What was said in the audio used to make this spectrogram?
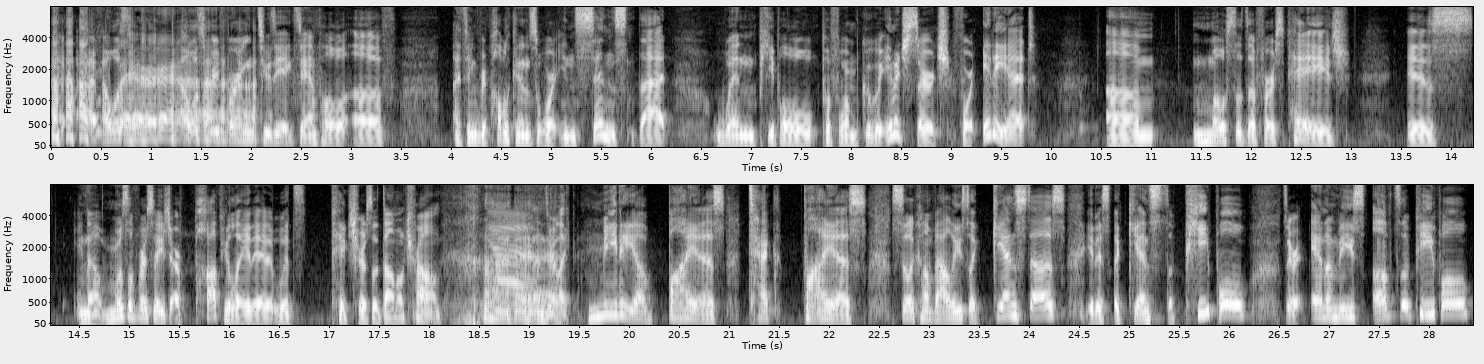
I, I, I was I was referring to the example of I think Republicans were incensed that when people perform Google image search for idiot, um, most of the first page is you know most of the first page are populated with pictures of Donald Trump, and they're like media bias, tech bias. Silicon Valley's against us. It is against the people. They're enemies of the people.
